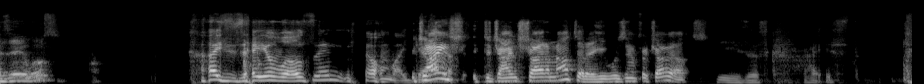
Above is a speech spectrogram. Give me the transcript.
Isaiah Wilson. Isaiah Wilson. Oh my The god. Giants, the Giants tried him out today. He was in for tryouts. Jesus Christ.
